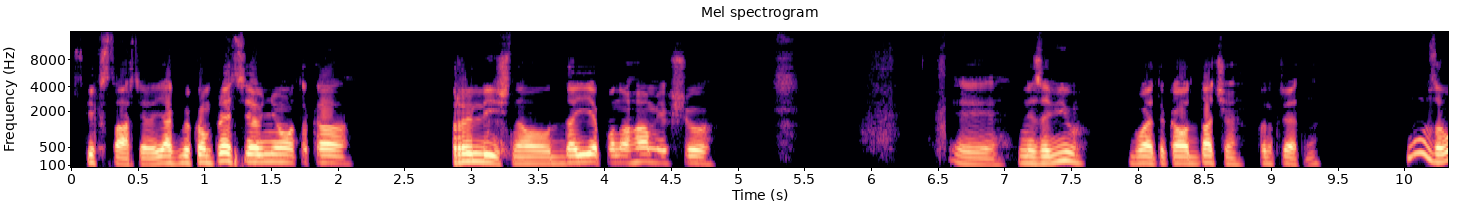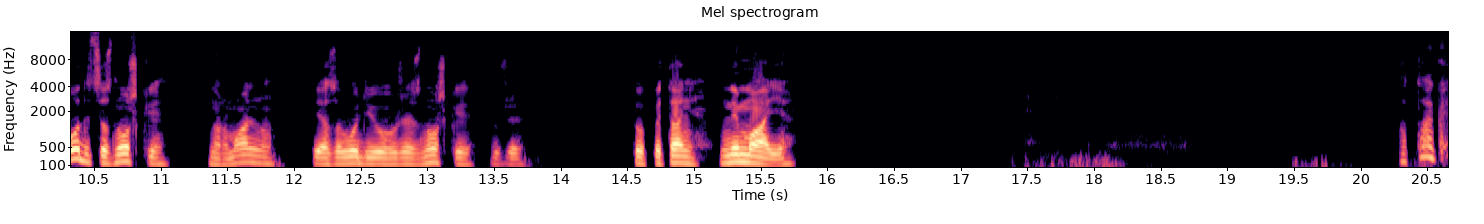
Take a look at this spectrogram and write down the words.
з кікстартера. Якби компресія в нього така прилічна, дає по ногам, якщо е, не завів, буває така отдача конкретна. Ну, заводиться з ножки нормально. Я заводю його вже з ножки, вже, то питань немає. А так,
